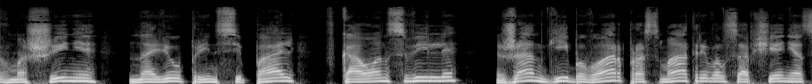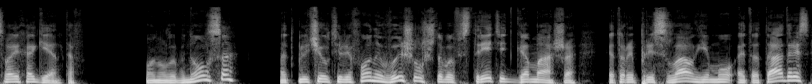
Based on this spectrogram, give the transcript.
в машине на Рю Принципаль в Каонсвилле, Жан Ги Бавуар просматривал сообщения от своих агентов. Он улыбнулся, отключил телефон и вышел, чтобы встретить Гамаша, который прислал ему этот адрес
